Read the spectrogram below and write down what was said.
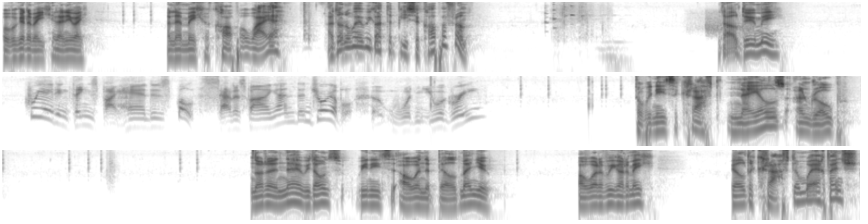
Well, we're going to make it anyway. And then make a copper wire. I don't know where we got the piece of copper from. That'll do me. Creating things by hand is both satisfying and enjoyable. Uh, wouldn't you agree? So we need to craft nails and rope. Not in there. We don't. We need to. Oh, in the build menu. Oh, what have we got to make? Build a crafting workbench.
